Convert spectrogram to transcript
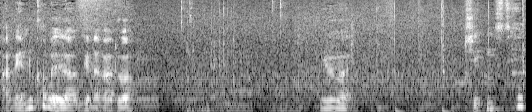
Haben wir einen Koppelgenerator. Nehmen wir mal Chicken Steak.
